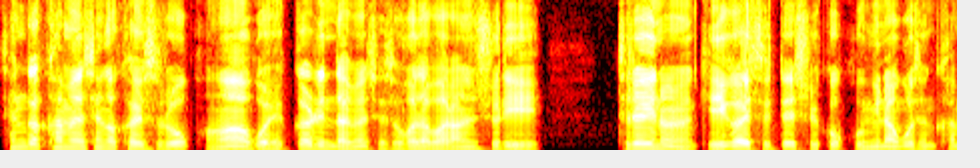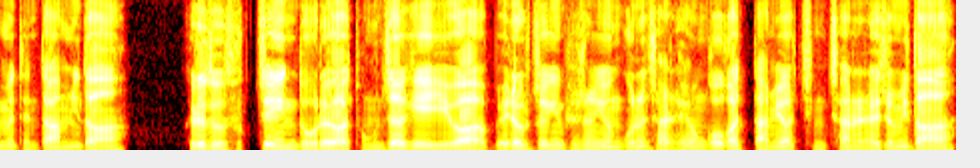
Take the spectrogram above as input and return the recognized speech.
생각하면 생각할수록 방황하고 헷갈린다며 재소가다 말하는 슈리 트레이너는 기회가 있을 때 실컷 고민하고 생각하면 된다 합니다. 그래도 숙제인 노래와 동작의 이해와 매력적인 표정 연구는 잘 해온 것 같다며 칭찬을 해줍니다.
